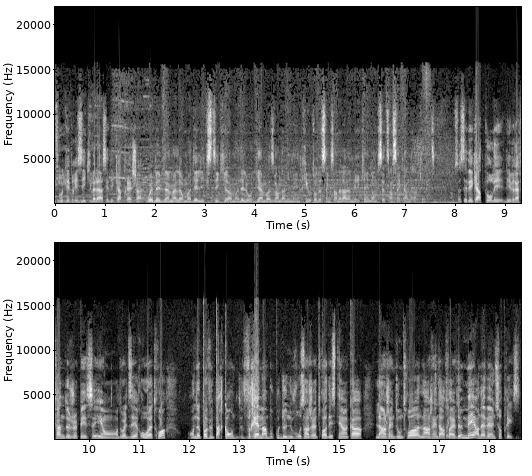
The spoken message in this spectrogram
du côté prix, c'est équivalent, c'est des cartes très chères. Oui, bien évidemment, leur modèle XT, qui est leur modèle haut de gamme, va se vendre dans les mêmes prix, autour de 500 dollars américains, donc 750 dollars canadiens. Donc ça, c'est des cartes pour les, vrais fans de jeux PC, et on, doit le dire, au E3, on n'a pas vu par contre vraiment beaucoup de nouveaux engins 3D. C'était encore l'engin de Doom 3, l'engin d'Half-Life 2, mais on avait une surprise.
